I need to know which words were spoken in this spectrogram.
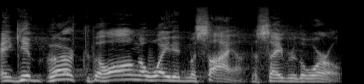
and give birth to the long awaited Messiah, the Savior of the world.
